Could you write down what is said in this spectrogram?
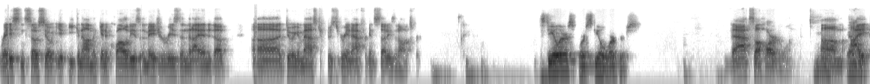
race and socioeconomic inequality is a major reason that I ended up uh, doing a master's degree in African studies at Oxford. Steelers or steel workers? That's a hard one. Yeah, um, I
